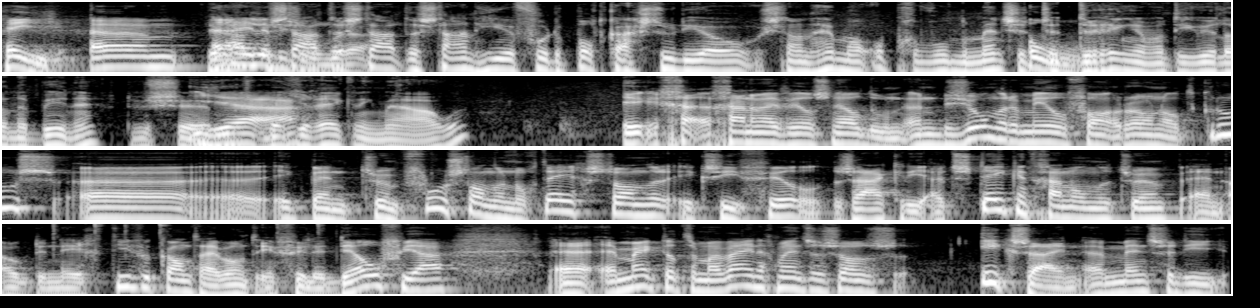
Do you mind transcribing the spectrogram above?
Hey, um, ja, hele er, staat, er, staat, er staan hier voor de podcaststudio staan helemaal opgewonden mensen te dringen, want die willen naar binnen. Dus uh, ja. moet een beetje rekening mee houden. Ik ga, ga hem even heel snel doen. Een bijzondere mail van Ronald Cruz. Uh, ik ben Trump-voorstander, nog tegenstander. Ik zie veel zaken die uitstekend gaan onder Trump. En ook de negatieve kant. Hij woont in Philadelphia. Uh, en merkt dat er maar weinig mensen zoals ik zijn. Uh, mensen die.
